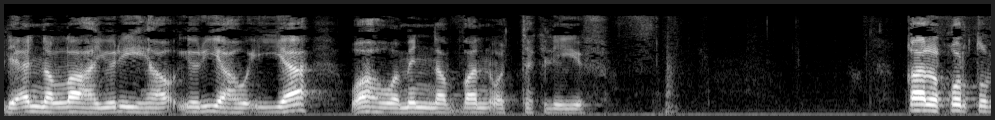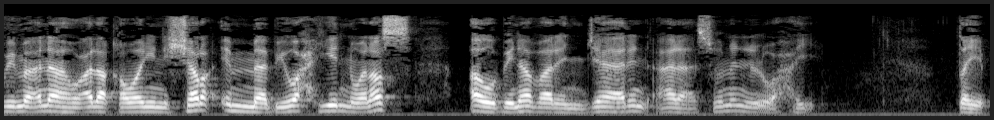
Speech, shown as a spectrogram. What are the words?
لأن الله يريه, يريه إياه وهو من الظن والتكليف. قال القرطبي معناه على قوانين الشرع إما بوحي ونص أو بنظر جار على سنن الوحي. طيب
